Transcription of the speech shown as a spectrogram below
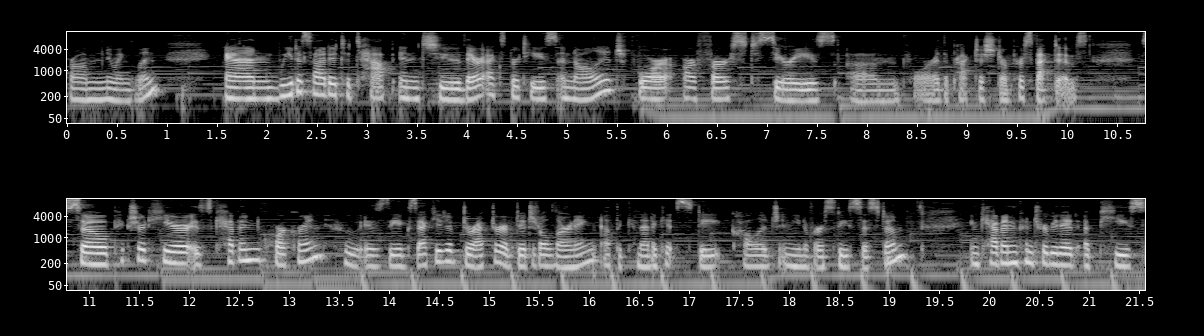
from New England. And we decided to tap into their expertise and knowledge for our first series um, for the practitioner perspectives. So, pictured here is Kevin Corcoran, who is the Executive Director of Digital Learning at the Connecticut State College and University System. And Kevin contributed a piece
